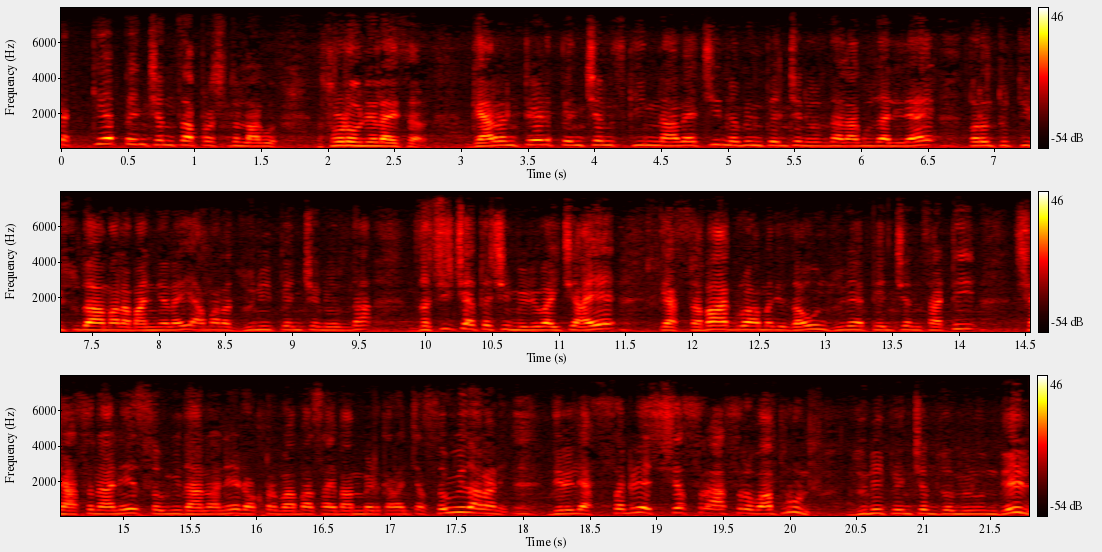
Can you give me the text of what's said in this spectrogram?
टक्के पेन्शनचा प्रश्न लागू सोडवलेला आहे सर. गॅरंटेड पेन्शन स्कीम नावाची नवीन पेन्शन योजना लागू झालेली आहे परंतु ती सुद्धा आम्हाला मान्य नाही. आम्हाला जुनी पेन्शन योजना जशीच्या तशी मिळवायची आहे. त्या सभागृहामध्ये जाऊन जुन्या पेन्शनसाठी शासनाने संविधानाने डॉक्टर बाबासाहेब आंबेडकरांच्या संविधानाने दिलेल्या सगळे शस्त्रास्त्र वापरून जुनी पेन्शन जो मिळवून देईल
